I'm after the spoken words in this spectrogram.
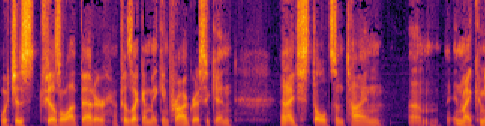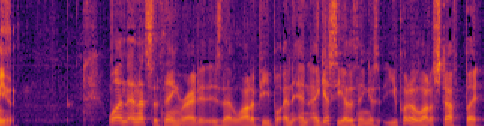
which is feels a lot better. It feels like I'm making progress again. And I just stole some time um, in my commute. Well, and, and that's the thing, right? Is that a lot of people, and and I guess the other thing is you put out a lot of stuff, but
